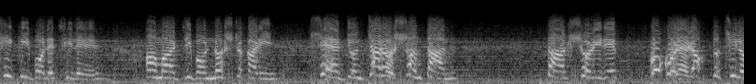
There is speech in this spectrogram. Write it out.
ঠিকই বলেছিলে, আমার জীবন নষ্টকারী, সে একজন চারস সন্তান। তার শরীরে কুকুরের রক্ত ছিল।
